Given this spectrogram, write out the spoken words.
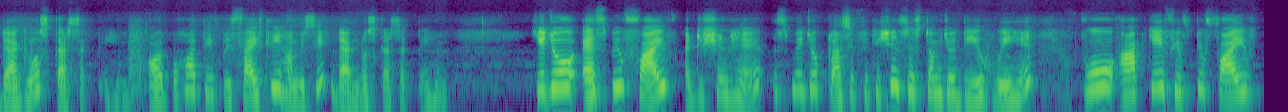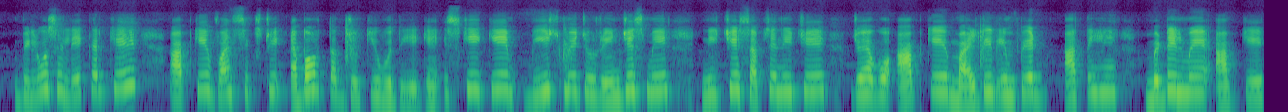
डायग्नोस कर सकते हैं और बहुत ही प्रिसाइसली हम इसे डायग्नोस कर सकते हैं। ये जो एस पी फाइव एडिशन है, इसमें जो क्लासिफिकेशन सिस्टम जो दिए हुए हैं, वो आपके फिफ्टी फाइव बिलो से लेकर के आपके 160 अबव तक जो कि वो दिए गए इसके, के बीच में जो रेंजेस में नीचे, सबसे नीचे जो है वो आपके मल्टी इम्पेयर्ड आते हैं। मिडिल में आपके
